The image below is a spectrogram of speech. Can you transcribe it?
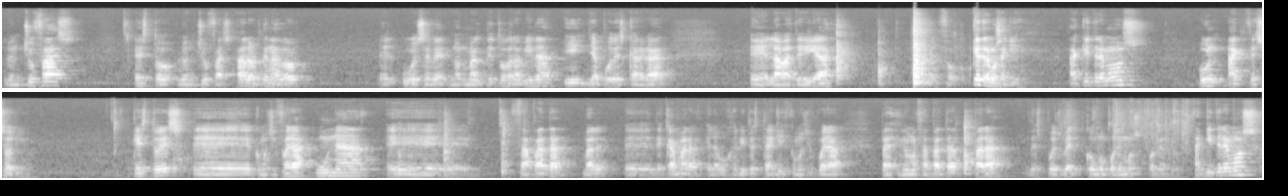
lo enchufas, esto lo enchufas al ordenador el USB normal de toda la vida y ya puedes cargar eh, la batería del foco. ¿Qué tenemos aquí? Aquí tenemos un accesorio, que esto es eh, como si fuera una eh, zapata, ¿vale? de cámara, el agujerito está aquí como si fuera parecido a una zapata para después ver cómo podemos ponerlo. Aquí tenemos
